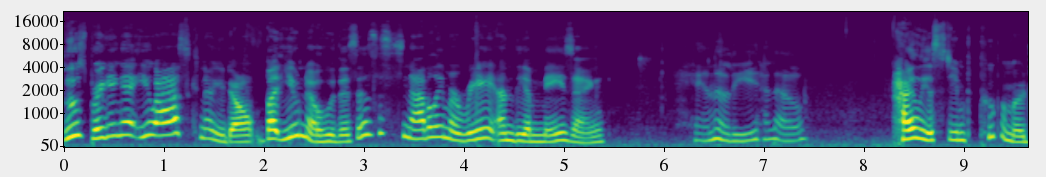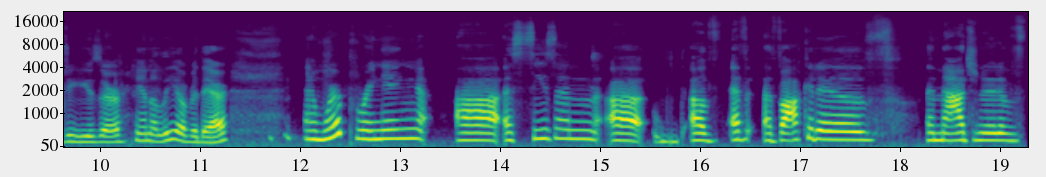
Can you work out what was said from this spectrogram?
who's bringing it? You ask. No, you don't. But you know who this is. This is Natalie Marie and the amazing, Hannah Lee, hello. highly esteemed poop emoji user Hannah Lee over there, and we're bringing uh, a season uh, of ev- evocative, imaginative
